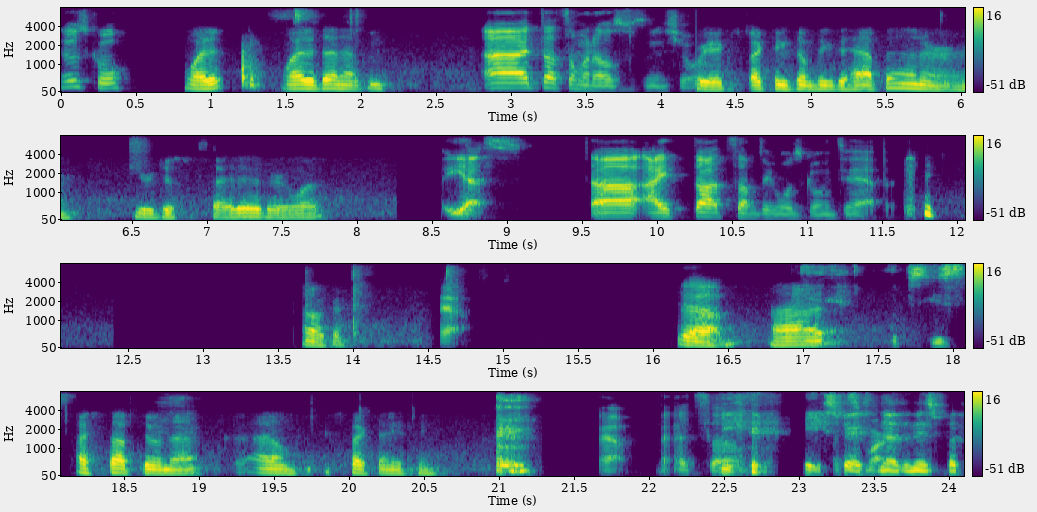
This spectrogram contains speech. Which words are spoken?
it was cool. Why did Why did that happen? Uh, I thought someone else was going to show Were you expecting something to happen, or you're just excited, or what? Yes. Uh, I thought something was going to happen. Okay. Yeah. Yeah. Um, uh, Oopsies. I stopped doing that. I don't expect anything. Yeah, that's um, he expects smart. nothing else but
